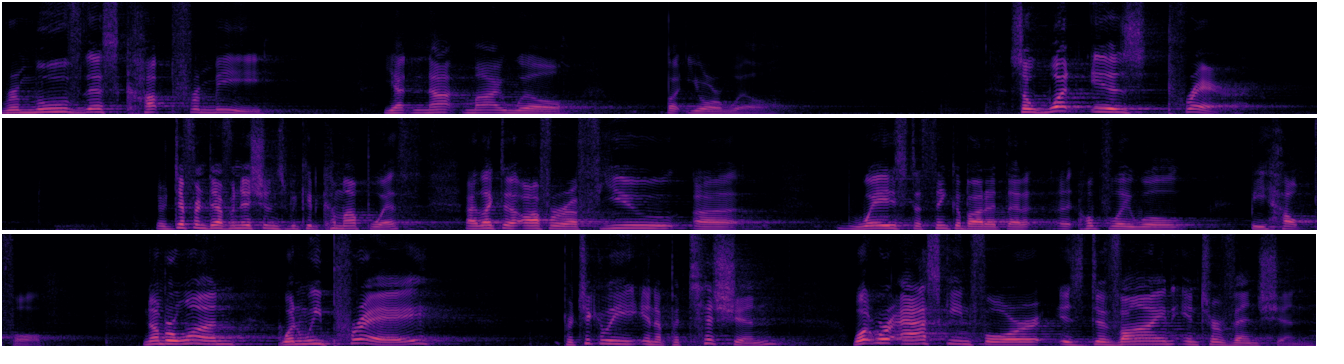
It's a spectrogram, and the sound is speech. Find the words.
remove this cup from me, yet not my will, but your will. So, what is prayer? There are different definitions we could come up with. I'd like to offer a few uh, ways to think about it that uh, hopefully will be helpful. Number one, when we pray, particularly in a petition, what we're asking for is divine intervention.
